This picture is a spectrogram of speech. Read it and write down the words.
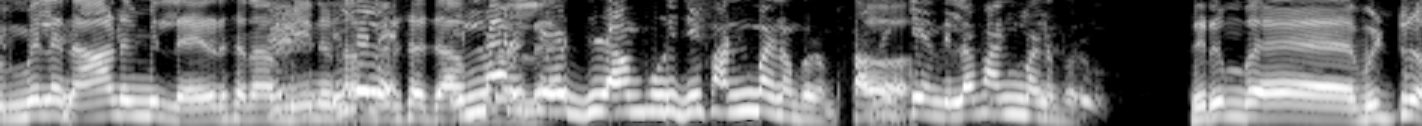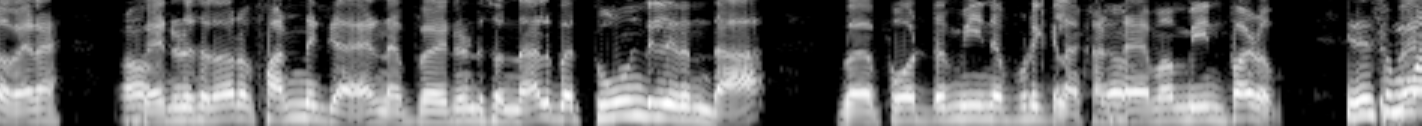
உண்மையில நானும் இல்ல. என்ன சொன்னா மீன் இல்ல, நான் இல்ல, பெருசா எல்லாரும் சேர்த்து தான் பிடிச்சி ஃபன் பண்ண போறோம். சமைக்க ஃபன் பண்ண போறோம். திரும்ப விட்டுரும் வேணா இப்ப என்னன்னு சொன்னா ஒரு ஃபண்ணுக்கா என்ன இப்ப என்னன்னு சொன்னால் இப்ப தூண்டில் இருந்தா போட்டு மீனை பிடிக்கலாம். கட்டாயமா மீன் படும். இது சும்மா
